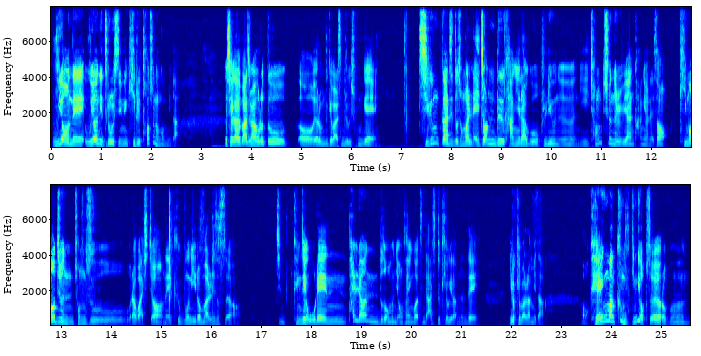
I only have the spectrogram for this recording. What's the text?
우연에 우연히 들어올 수 있는 길을 터주는 겁니다. 제가 마지막으로 또 어, 여러분들께 말씀드리고 싶은 게 지금까지도 정말 레전드 강의라고 불리우는 이 청춘을 위한 강연에서 김어준 총수라고 아시죠? 네, 그분이 이런 말을 했었어요. 지금 굉장히 오랜 8년도 넘은 영상인 것 같은데 아직도 기억에 남는데 이렇게 말합니다. 어, 계획만큼 웃긴 게 없어요, 여러분.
